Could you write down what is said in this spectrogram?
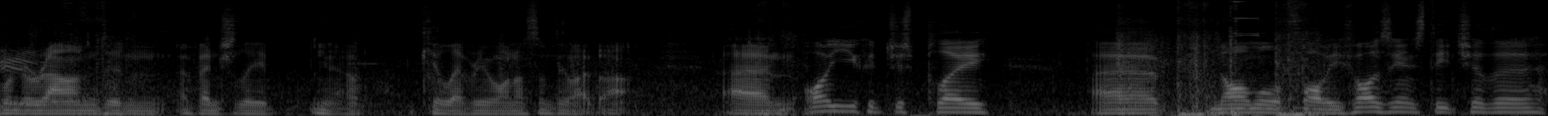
run around and eventually you know kill everyone or something like that. Um, or you could just play uh, normal 4v4s against each other.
